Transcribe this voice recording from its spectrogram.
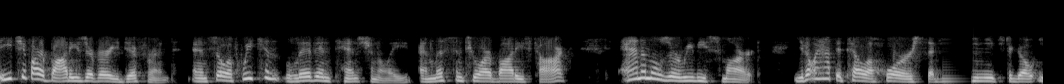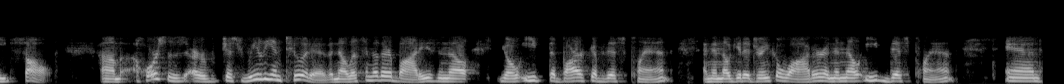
each of our bodies are very different, and so if we can live intentionally and listen to our bodies talk, animals are really smart. You don't have to tell a horse that he needs to go eat salt um, horses are just really intuitive and they'll listen to their bodies and they'll go eat the bark of this plant and then they'll get a drink of water and then they'll eat this plant. And,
